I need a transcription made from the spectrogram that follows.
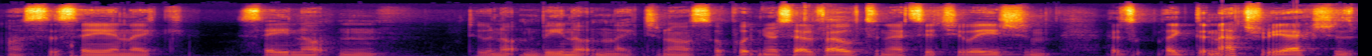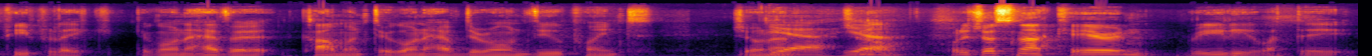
what's the saying? Like say nothing, do nothing, be nothing. Like you know, so putting yourself out in that situation, it's like the natural reactions. People like they're going to have a comment. They're going to have their own viewpoint. Do you know, Yeah, yeah. know? But it's just not caring really what they.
